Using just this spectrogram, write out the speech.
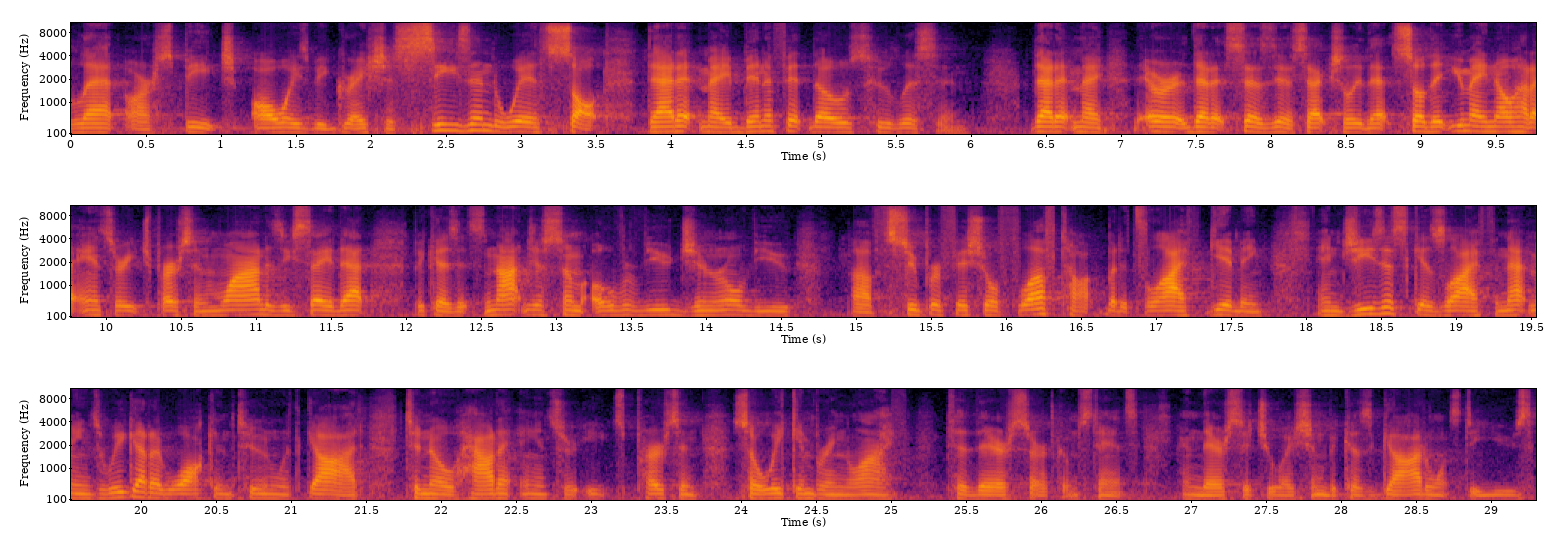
Let our speech always be gracious, seasoned with salt, that it may benefit those who listen that it may or that it says this actually that so that you may know how to answer each person. Why does he say that? Because it's not just some overview general view of superficial fluff talk but it's life-giving. And jesus gives life and that means we got to walk in tune with god to know how to answer each person so we can bring life to their circumstance and their situation because god wants to use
